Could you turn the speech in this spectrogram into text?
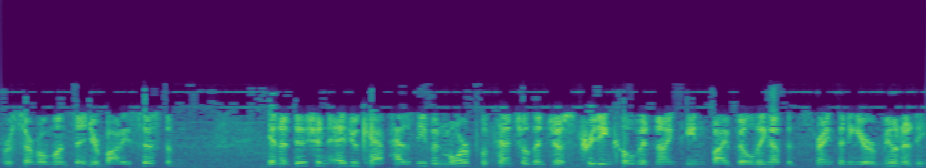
for several months in your body system. In addition, EduCap has even more potential than just treating COVID-19 by building up and strengthening your immunity.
